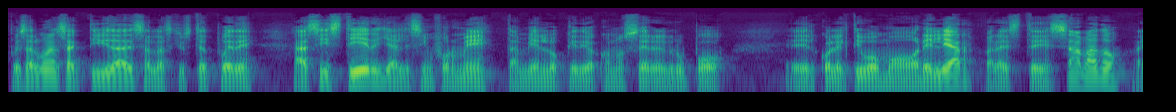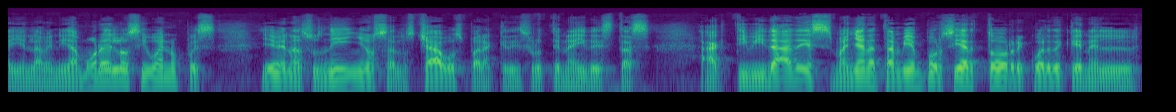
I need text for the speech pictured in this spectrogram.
pues algunas actividades a las que usted puede asistir. Ya les informé también lo que dio a conocer el grupo el colectivo Moreliar para este sábado, ahí en la avenida Morelos. Y bueno, pues lleven a sus niños, a los chavos, para que disfruten ahí de estas actividades. Mañana también, por cierto, recuerde que en el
